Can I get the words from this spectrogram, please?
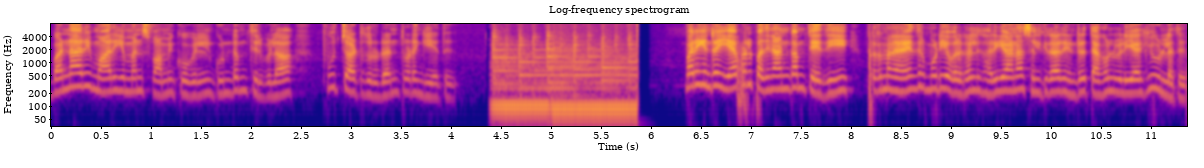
பண்ணாரி மாரியம்மன் சுவாமி கோவிலில் குண்டம் திருவிழா பூச்சாட்டுதலுடன் தொடங்கியது. வருகின்ற ஏப்ரல் பதினான்காம் தேதி பிரதமர் நரேந்திர மோடி அவர்கள் ஹரியானா செல்கிறார் என்று தகவல் வெளியாகியுள்ளது.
